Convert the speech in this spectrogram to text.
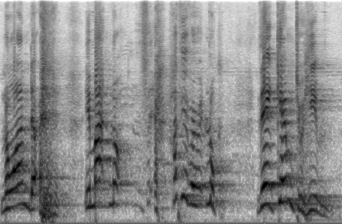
No wonder. no, have you ever look? They came to him.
